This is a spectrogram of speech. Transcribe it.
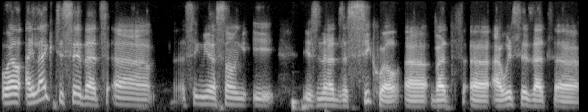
Well, I like to say that uh, Sing Me a Song is not the sequel, uh, but uh, I would say that uh,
